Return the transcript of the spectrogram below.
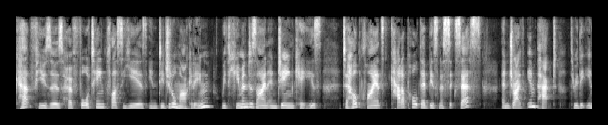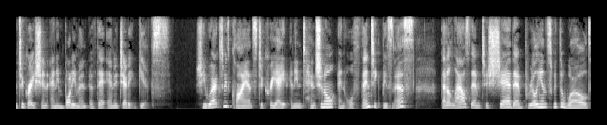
Kat fuses her 14 plus years in digital marketing with human design and gene keys to help clients catapult their business success and drive impact through the integration and embodiment of their energetic gifts. She works with clients to create an intentional and authentic business that allows them to share their brilliance with the world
